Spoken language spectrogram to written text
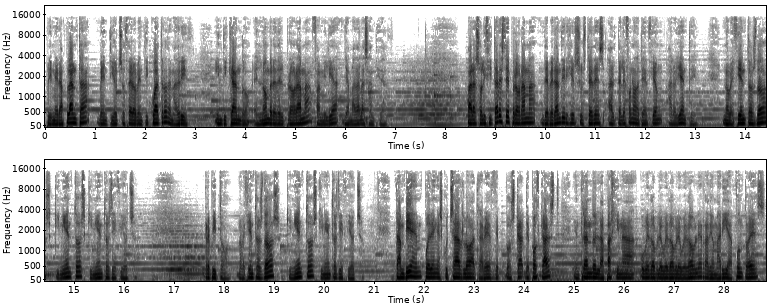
primera planta 28024 de Madrid indicando el nombre del programa Familia llamada a la Santidad. Para solicitar este programa deberán dirigirse ustedes al teléfono de atención al oyente 902 500 518. Repito, 902-500-518. También pueden escucharlo a través de podcast entrando en la página www.radiomaria.es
